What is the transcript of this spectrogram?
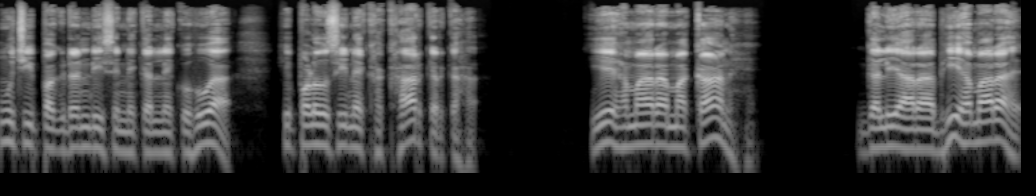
ऊँची पगडंडी से निकलने को हुआ कि पड़ोसी ने खखार कर कहा, ये हमारा मकान है। गलियारा भी हमारा है।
